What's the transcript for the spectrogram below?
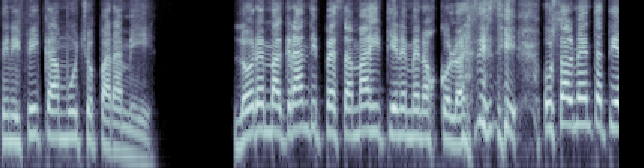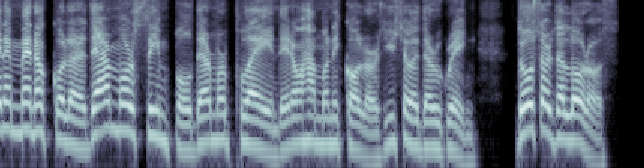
Significa mucho para mí. Loro es más grande y pesa más y tiene menos colores. Sí, sí. Usualmente tienen menos colores. They are more simple. They're more plain. They don't have many colors. Usually they're green. Those are the loros.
